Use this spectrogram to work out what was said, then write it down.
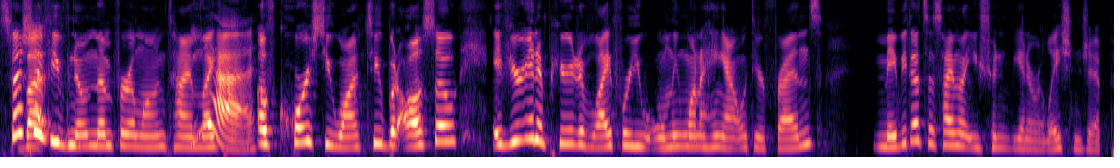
Especially But- if you've known them for a long time. Yeah. Like, of course you want to, but also if you're in a period of life where you only want to hang out with your friends, maybe that's a sign that you shouldn't be in a relationship.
